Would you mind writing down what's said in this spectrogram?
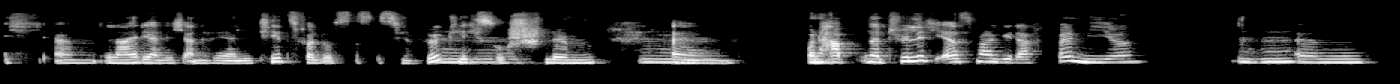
ich ähm, leide ja nicht an Realitätsverlust. Das ist ja wirklich mhm. so schlimm. Mhm. Ähm, und habe natürlich erstmal gedacht, bei mir, mhm. ähm,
